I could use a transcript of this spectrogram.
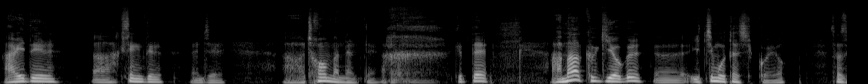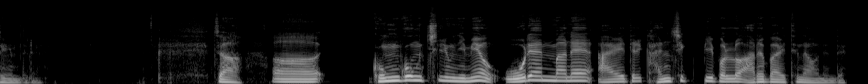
아이들, 아, 학생들 이제 아, 처음 만날 때 아, 그때 아마 그 기억을 어, 잊지 못하실 거예요. 선생님들은. 자, 어, 0076님이요. 오랜만에 아이들 간식비 벌러 아르바이트 나오는데,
